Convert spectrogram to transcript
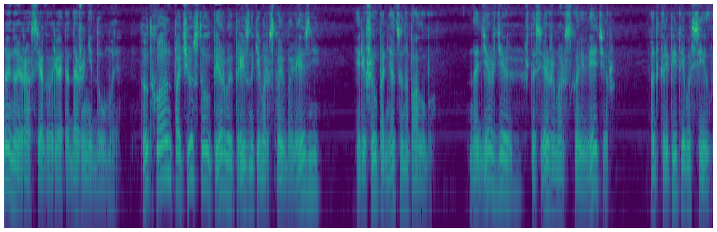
Но иной раз я говорю это, даже не думая». Тут Хуан почувствовал первые признаки морской болезни и решил подняться на палубу. В надежде, что свежий морской ветер подкрепит его силы.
